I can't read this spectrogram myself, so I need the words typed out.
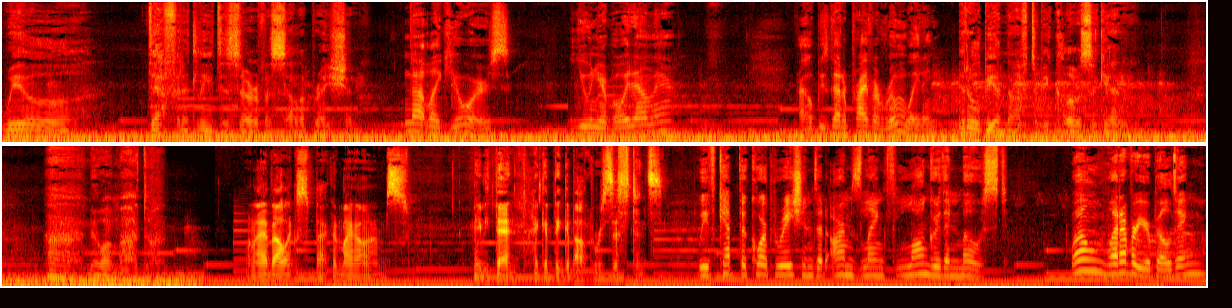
We'll definitely deserve a celebration. Not like yours. You and your boy down there? I hope he's got a private room waiting. It'll be enough to be close again. Ah, meu amado. When I have Alex back in my arms, maybe then I can think about resistance. We've kept the corporations at arm's length longer than most. Well, whatever you're building,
